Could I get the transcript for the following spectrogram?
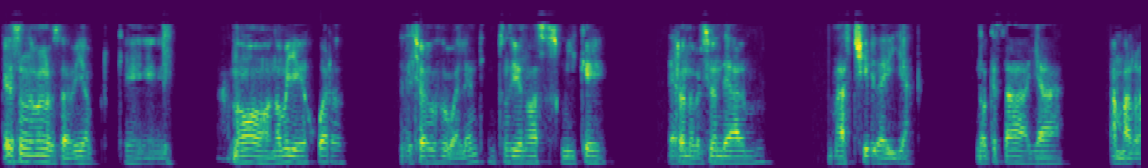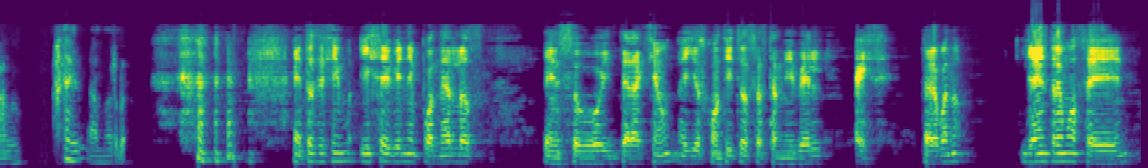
Eso no me lo sabía porque no, no me llegué a jugar el Shadow de Valente, entonces yo no asumí que era una versión de Alm más chida y ya, no que estaba ya amarrado. amarrado. entonces sí hice bien en ponerlos en su interacción, ellos juntitos hasta el nivel pero bueno, ya entremos en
